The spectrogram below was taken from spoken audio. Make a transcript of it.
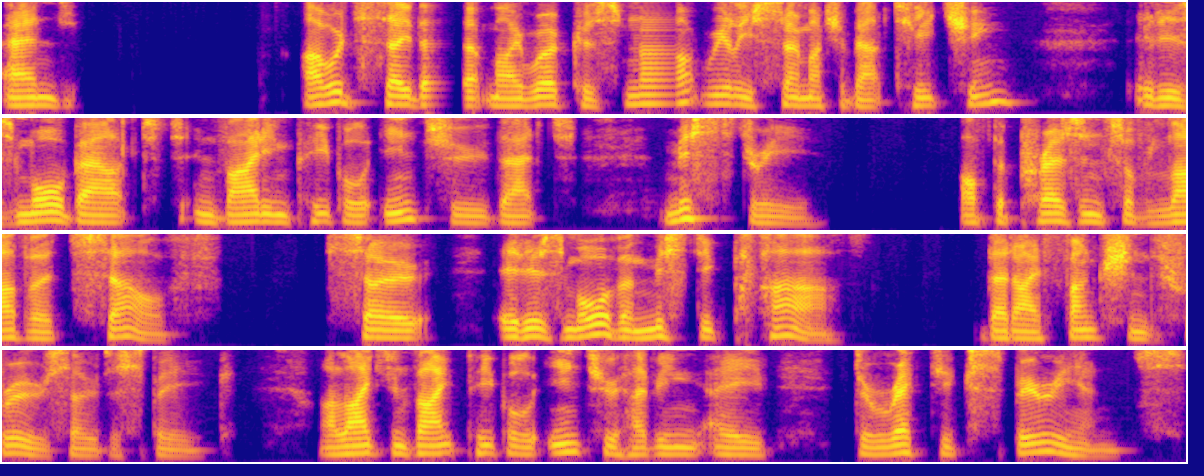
And I would say that, that my work is not really so much about teaching, it is more about inviting people into that mystery of the presence of love itself. So it is more of a mystic path that I function through, so to speak. I like to invite people into having a direct experience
